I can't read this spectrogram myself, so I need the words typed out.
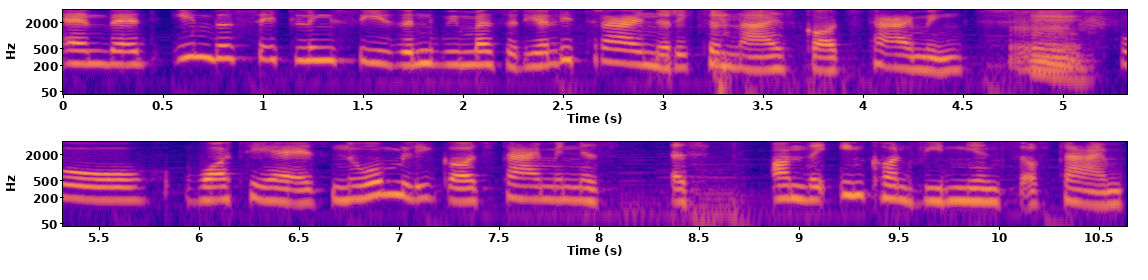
and that in the settling season we must really try and recognize God's timing mm. for what He has. Normally, God's timing is is on the inconvenience of time.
